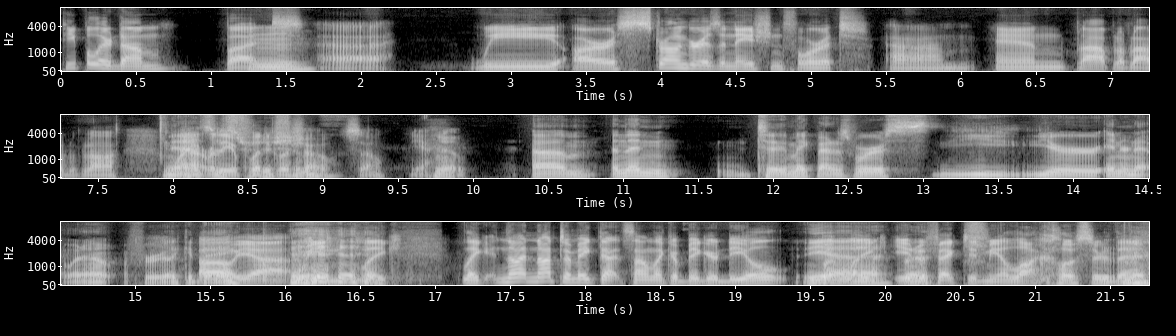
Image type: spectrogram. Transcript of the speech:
people are dumb, but Mm. uh, we are stronger as a nation for it. Um, and blah blah blah blah blah. Yeah, We're not really a political tradition. show, so yeah. Yeah. Um, and then to make matters worse, y- your internet went out for like a day. Oh yeah, I mean like like not not to make that sound like a bigger deal, Yeah, but like it but- affected me a lot closer than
